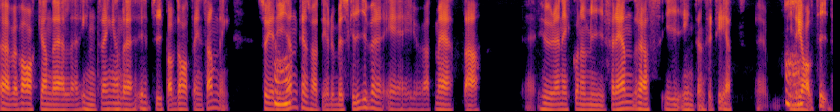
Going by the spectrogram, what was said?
övervakande eller inträngande typ av datainsamling, så är det ja. egentligen så att det du beskriver är ju att mäta Eh, hur en ekonomi förändras i intensitet eh, i realtid.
